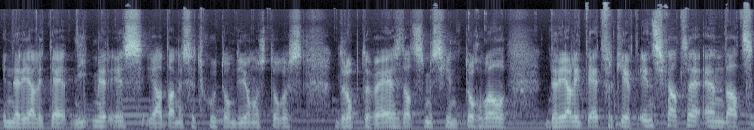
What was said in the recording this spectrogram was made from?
in de realiteit niet meer is, ja, dan is het goed om die jongens toch eens erop te wijzen dat ze misschien toch wel de realiteit verkeerd inschatten en dat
